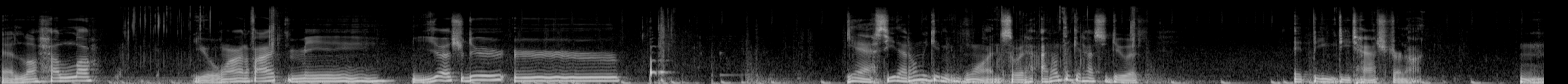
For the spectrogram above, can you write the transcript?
Hello, hello. You wanna fight me? Yes, you do. Yeah, see, that only gave me one, so it, I don't think it has to do with it being detached or not. Hmm.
